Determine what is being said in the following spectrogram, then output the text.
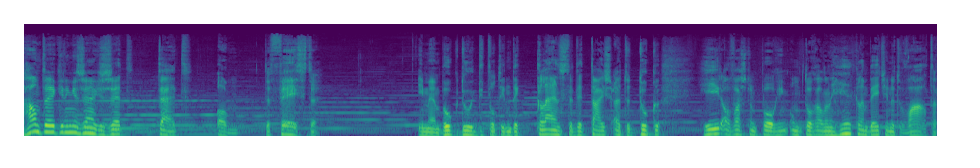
De handtekeningen zijn gezet. Tijd om te feesten. In mijn boek doe ik dit tot in de kleinste details uit de doeken. Hier alvast een poging om toch al een heel klein beetje het water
